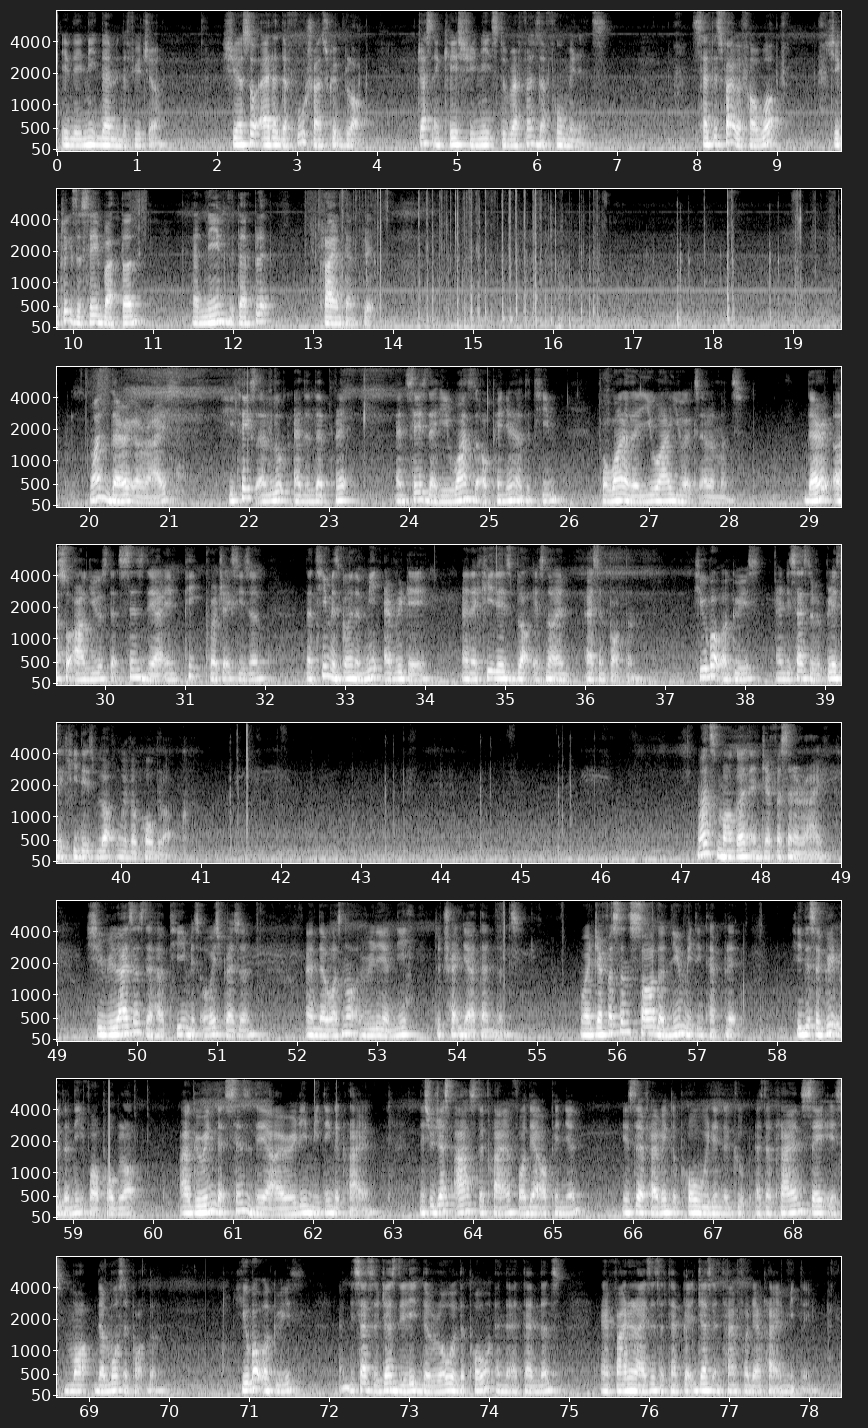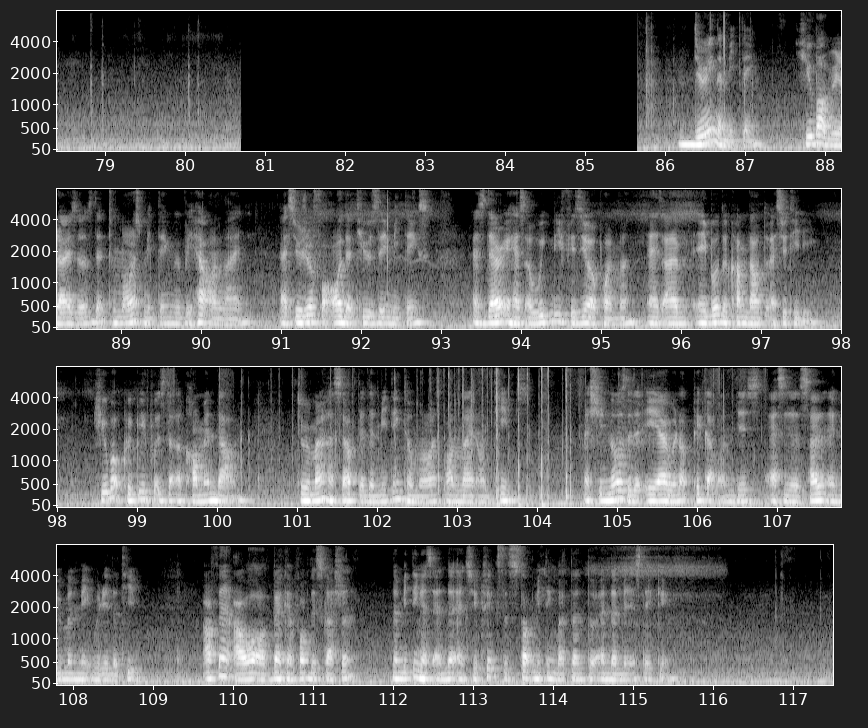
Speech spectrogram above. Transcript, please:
if they need them in the future. She also added the full transcript block just in case she needs to reference the full minutes. Satisfied with her work, she clicks the save button and names the template client template. Once Derek arrives, he takes a look at the template and says that he wants the opinion of the team for one of the UI UX elements. Derek also argues that since they are in peak project season, the team is going to meet every day and the key dates block is not as important. Hugh-Bopp agrees and decides to replace the key dates block with a poll block. Once Morgan and Jefferson arrive, she realizes that her team is always present and there was not really a need to track their attendance. When Jefferson saw the new meeting template, he disagreed with the need for a poll block, arguing that since they are already meeting the client, they should just ask the client for their opinion instead of having to poll within the group as the clients say is more the most important. Hugh-Bopp agrees and decides to just delete the role with the poll and the attendance and finalizes the template just in time for their client meeting. During the meeting, Hugh-Bopp realizes that tomorrow's meeting will be held online, as usual for all their Tuesday meetings, as Derek has a weekly physio appointment and is unable to come down to SUTD. Hugh-Bopp quickly puts the, a comment down to remind herself that the meeting tomorrow is online on Teams, as she knows that the AI will not pick up on this as it is a silent agreement made within the team. After an hour of back and forth discussion, the meeting has ended and she clicks the stop meeting button to end the minutes taking.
